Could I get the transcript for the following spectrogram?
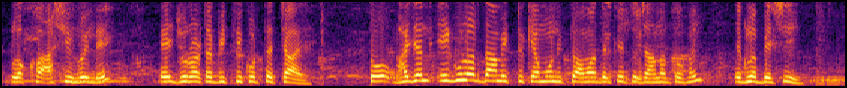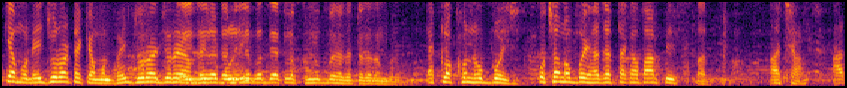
এক লক্ষ আশি হইলে এই জোড়াটা বিক্রি করতে চায়। তো ভাইজান এগুলোর দাম একটু কেমন একটু আমাদেরকে একটু জানাতো ভাই? এগুলো বেশি কেমন? এই জোড়াটা কেমন ভাই? জোড়াটা নিলে বোধহয় এক লক্ষ নব্বই হাজার টাকা দাম বলব। এক লক্ষ নব্বই পঁচানব্বই হাজার টাকা পার পিস স্যার আচ্ছা আর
